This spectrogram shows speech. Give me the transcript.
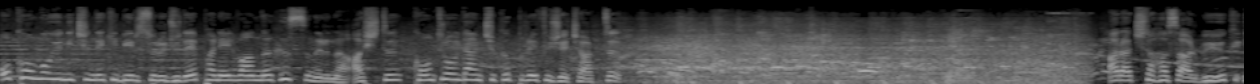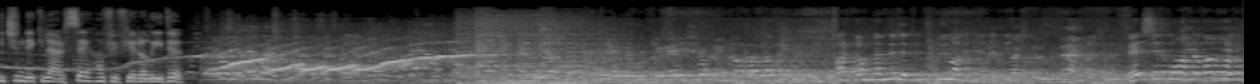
O konvoyun içindeki bir sürücü de panelvanla hız sınırını aştı, kontrolden çıkıp refüje çarptı. Araçta hasar büyük, içindekilerse hafif yaralıydı. Arkamdan ne dedin? Duymadım ne dedin. Ben seni muhatap almadım.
